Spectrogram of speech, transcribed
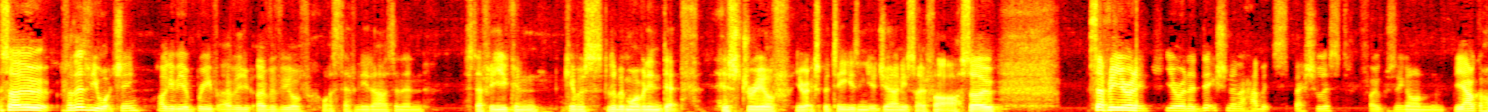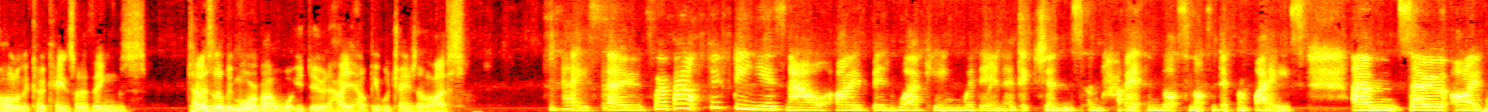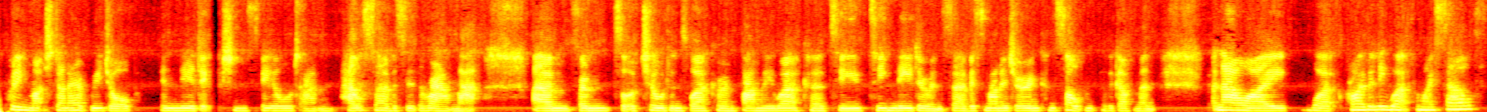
So, for those of you watching, I'll give you a brief over, overview of what Stephanie does, and then Stephanie, you can give us a little bit more of an in-depth history of your expertise and your journey so far. So, Stephanie, you're an you're an addiction and a habit specialist, focusing on the alcohol and the cocaine side of things. Tell us a little bit more about what you do and how you help people change their lives. Okay, so for about 15 years now, I've been working within addictions and habit in lots and lots of different ways. Um, so I've pretty much done every job in the addictions field and health services around that, um, from sort of children's worker and family worker to team leader and service manager and consultant for the government. But now I work privately, work for myself,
